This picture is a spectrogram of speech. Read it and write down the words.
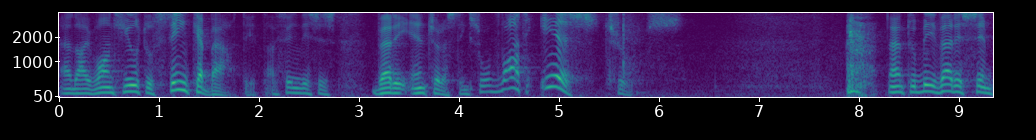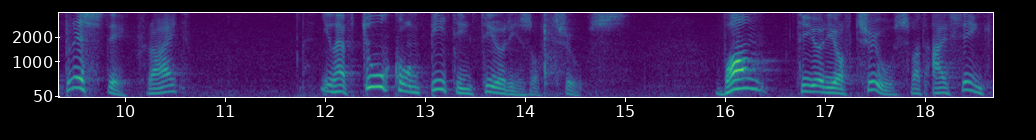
And I want you to think about it. I think this is very interesting. So, what is truth? and to be very simplistic, right? You have two competing theories of truth. One theory of truth, what I think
